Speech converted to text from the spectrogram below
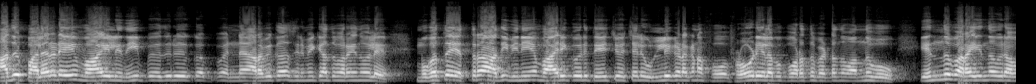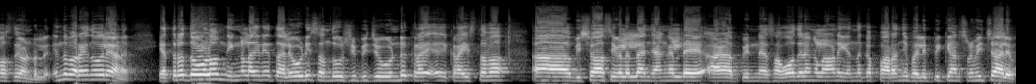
അത് പലരുടെയും വായിൽ നീ ഇതൊരു പിന്നെ അറബിക്കഥ സിനിമയ്ക്കകത്ത് പറയുന്ന പോലെ മുഖത്ത് എത്ര അതിവിനയം വാരിക്കോരി തേച്ച് വെച്ചാൽ ഉള്ളി കിടക്കണ ഫ്രോഡ് ചിലപ്പോൾ പുറത്ത് പെട്ടെന്ന് വന്നു പോകും എന്ന് പറയുന്ന ഒരു അവസ്ഥയുണ്ടല്ലോ. എന്ന് പറയുന്ന പോലെയാണ്. എത്രത്തോളം നിങ്ങൾ അതിനെ തലോടി സന്തോഷിപ്പിച്ചുകൊണ്ട് ക്രൈ- ക്രൈസ്തവ വിശ്വാസികളെല്ലാം ഞങ്ങളുടെ പിന്നെ സഹോദരങ്ങളാണ് എന്നൊക്കെ പറഞ്ഞ് ഫലിപ്പിക്കാൻ ശ്രമിച്ചാലും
